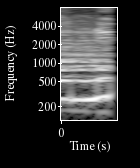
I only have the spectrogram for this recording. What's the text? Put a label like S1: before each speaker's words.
S1: your new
